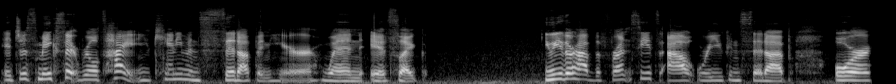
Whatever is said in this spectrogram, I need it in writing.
It just makes it real tight. You can't even sit up in here when it's like you either have the front seats out where you can sit up or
